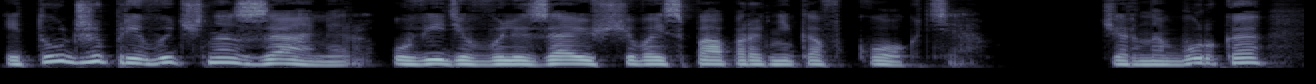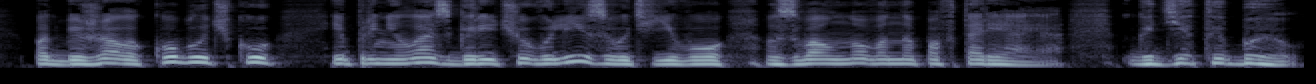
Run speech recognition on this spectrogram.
и тут же привычно замер, увидев вылезающего из папоротников когтя. Чернобурка подбежала к облачку и принялась горячо вылизывать его, взволнованно повторяя. «Где ты был?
